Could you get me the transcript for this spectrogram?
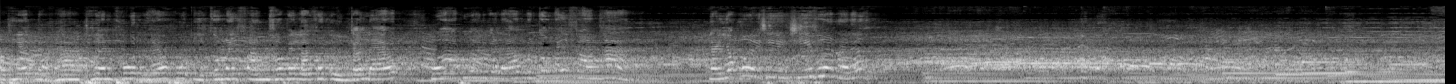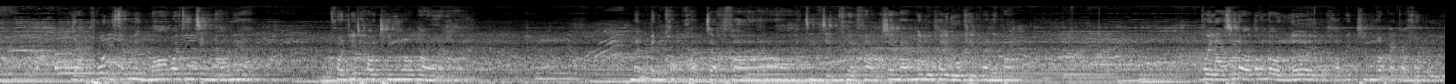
ประเภทแบบว่าเพื่อนพูดแล้วพูดอีกก็ไม่ฟังเขาไปรักคนอื่นกันแล้ว ว่าเพื่อนกันแล้วมันก็ไม่ฟังค่ะไหนยกมืออีกทีชี้เพื่อนหน่อยนะอยากพูดอีกสักหนึ่งรอบว่าจริง ๆ แล้วเนี่ย คนที่เขาทิ้งเราไปอะค่ะ มันเป็นของขวัญจากฟ้า จริง ๆ เคยฟังใช่ไหมไม่รู้เคยดูคลิปอันนี้ป่ะเวลาที่เราต้องโดนเลิกเขาไปทิ้งเราไปกับคนอื่น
